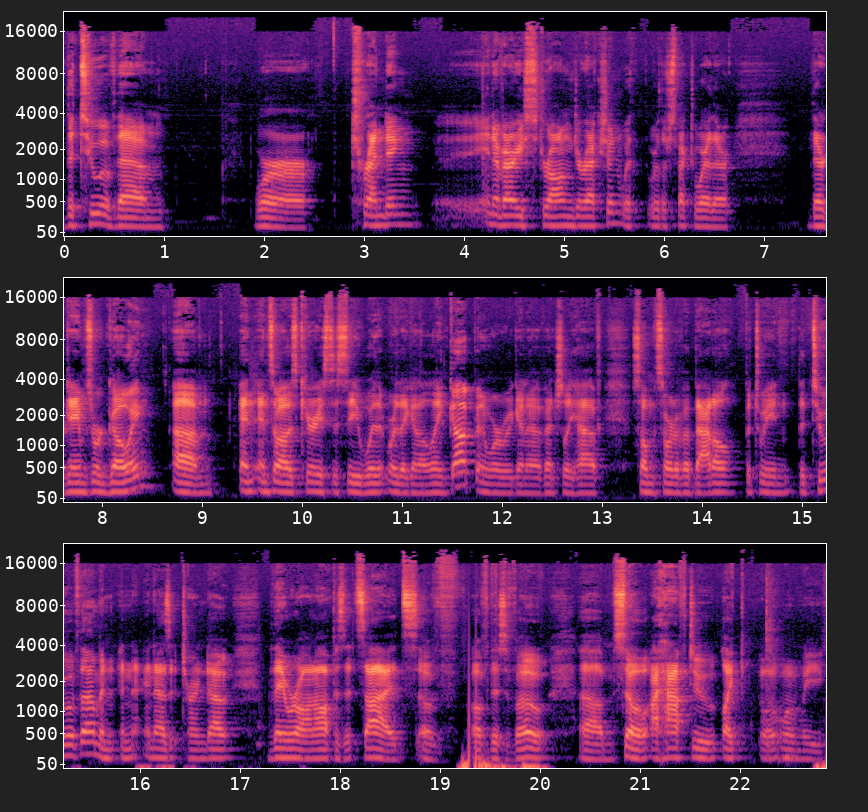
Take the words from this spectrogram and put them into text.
the two of them were trending in a very strong direction with, with respect to where their their games were going. Um, and and so I was curious to see were, were they going to link up and were we going to eventually have some sort of a battle between the two of them and, and and as it turned out they were on opposite sides of of this vote um, so I have to like when we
